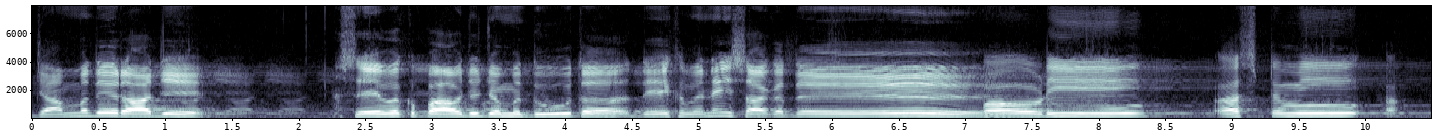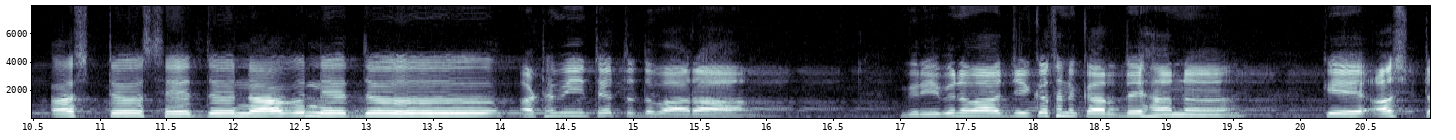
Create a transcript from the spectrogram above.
ਜਮ ਦੇ ਰਾਜੇ ਸੇਵਕ ਭਾਵ ਜੋ ਜਮਦੂਤ ਦੇਖ ਵੀ ਨਹੀਂ ਸਕਦੇ। ਪੌੜੀ ਅਸ਼ਟਮੀ ਅਸ਼ਟ ਸਿਧ ਨਵ ਨਿਧ। ਅਠਵੀਂ ਤਿਤ ਦੁਆਰਾ ਗਰੀਬ ਨਵਾਜ ਜੀ ਕਥਨ ਕਰਦੇ ਹਨ ਕਿ ਅਸ਼ਟ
